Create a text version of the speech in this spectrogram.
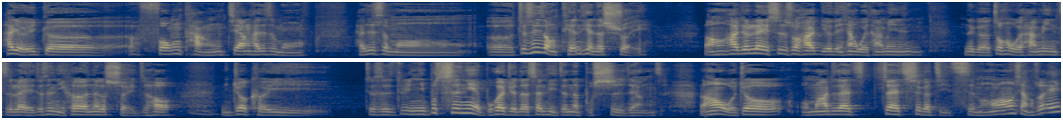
她有一个枫糖浆还是什么还是什么呃，就是一种甜甜的水，然后她就类似说她有点像维他命那个综合维他命之类，就是你喝了那个水之后，你就可以就是你不吃你也不会觉得身体真的不适这样子。然后我就我妈就在再吃个几次嘛，然后我想说，哎，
